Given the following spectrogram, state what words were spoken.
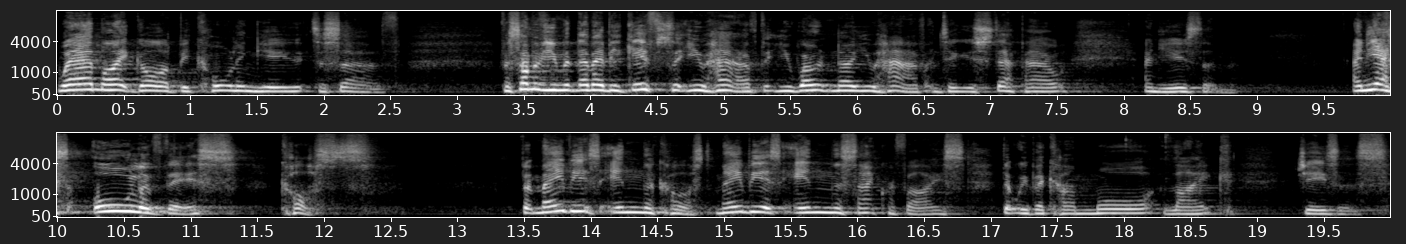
Where might God be calling you to serve? For some of you, there may be gifts that you have that you won't know you have until you step out and use them. And yes, all of this costs. But maybe it's in the cost, maybe it's in the sacrifice that we become more like Jesus.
